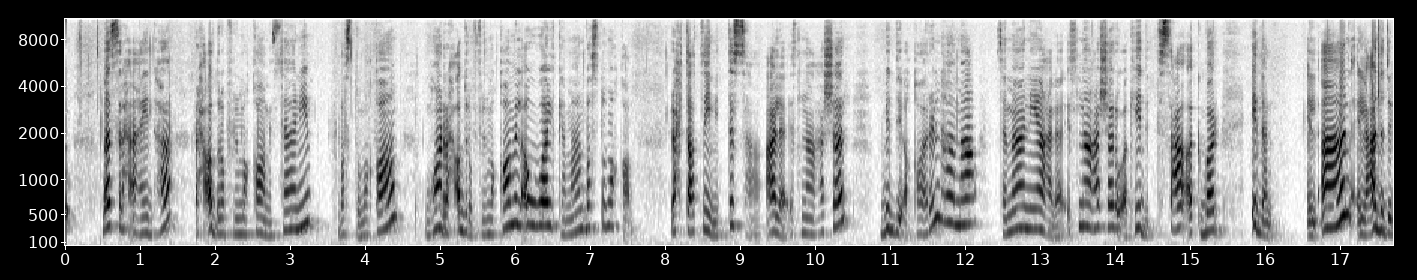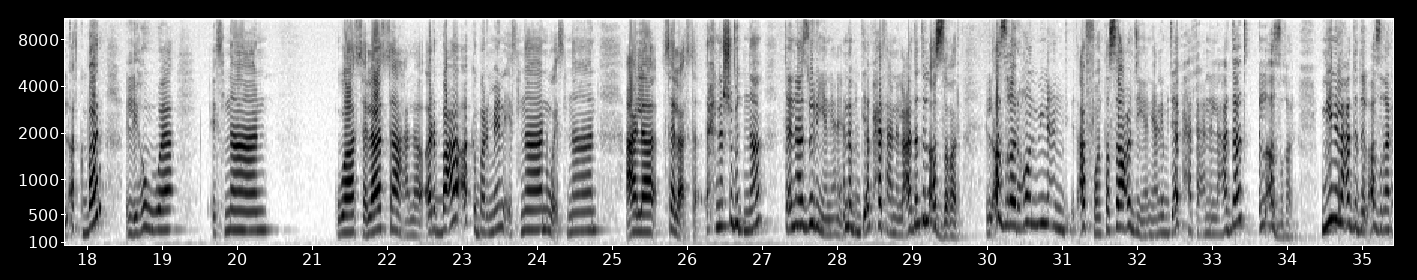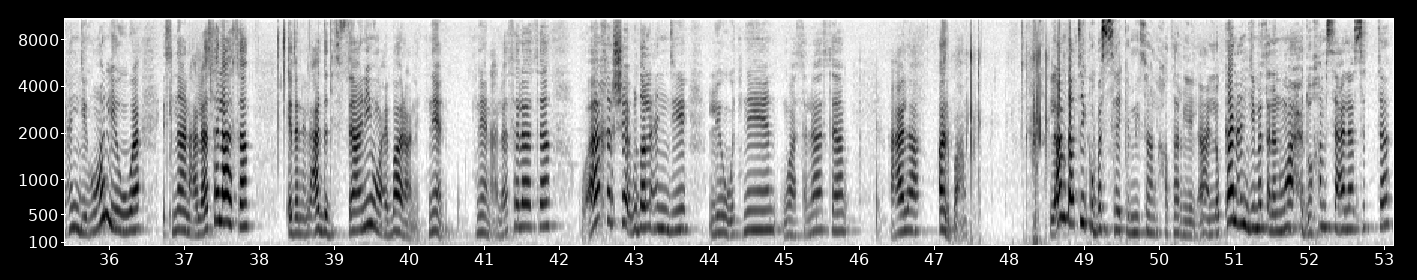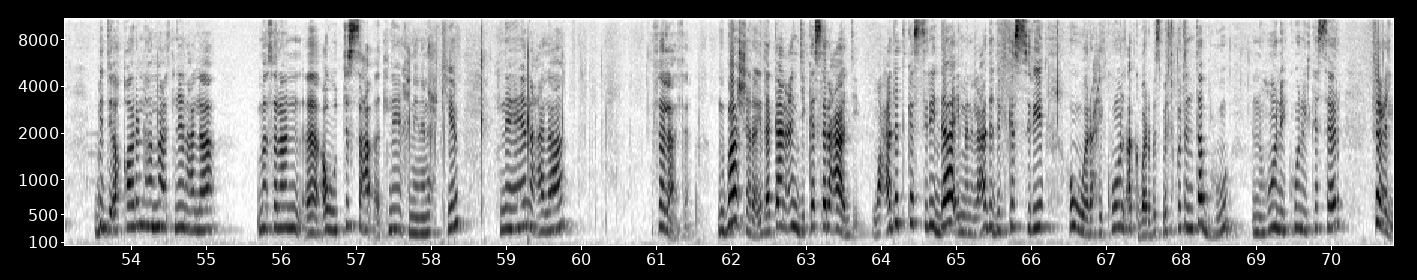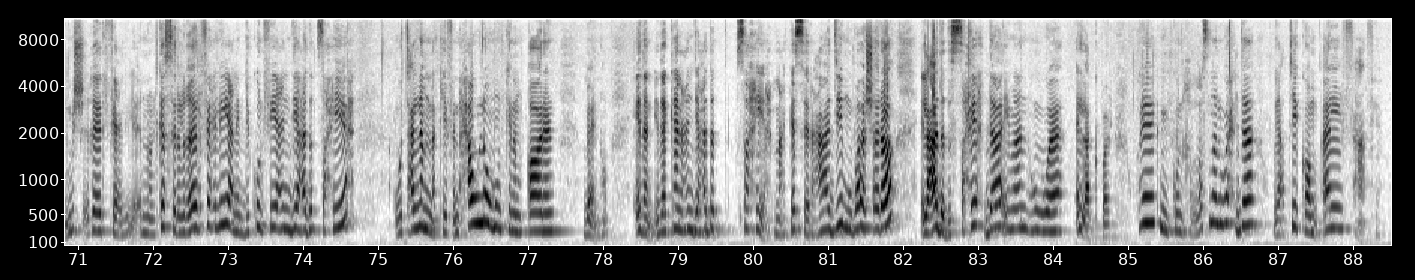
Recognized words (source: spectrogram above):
بس رح أعيدها. رح أضرب في المقام الثاني. بسط مقام. وهون رح أضرب في المقام الأول كمان بسط مقام. رح تعطيني تسعة على اثنا عشر بدي أقارنها مع ثمانية على اثنا عشر وأكيد التسعة أكبر. إذا الآن العدد الأكبر اللي هو اثنان وثلاثة على أربعة أكبر من اثنان واثنان على ثلاثة. إحنا شو بدنا؟ تنازليا يعني أنا بدي أبحث عن العدد الأصغر. الأصغر هون مين عندي؟ عفوا تصاعديا يعني بدي أبحث عن العدد الأصغر. مين العدد الأصغر عندي هون؟ اللي هو اثنان على ثلاثة. إذا العدد الثاني هو عبارة عن اثنين اثنين على ثلاثة. وآخر شيء بضل عندي اللي هو اثنين وثلاثة على أربعة. الآن بعطيكم بس هيك مثال خطر لي الآن لو كان عندي مثلا واحد وخمسة على ستة بدي أقارنها مع اثنين على مثلا آه، أو تسعة اثنين خلينا نحكي اثنين على ثلاثة. مباشرة إذا كان عندي كسر عادي وعدد كسري دائما العدد الكسري هو راح يكون أكبر. بس بدكم تنتبهوا إنه هون يكون الكسر فعلي مش غير فعلي لأنه الكسر الغير فعلي يعني بدي يكون في عندي عدد صحيح وتعلمنا كيف نحوله وممكن نقارن بينهم. إذا إذا كان عندي عدد صحيح مع كسر عادي مباشرة العدد الصحيح دائما هو الأكبر. وهيك بنكون خلصنا الوحدة ويعطيكم ألف عافية.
